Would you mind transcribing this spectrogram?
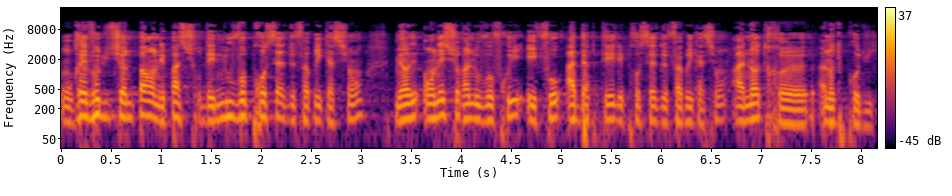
on révolutionne pas, on n'est pas sur des nouveaux process de fabrication, mais on est sur un nouveau fruit et il faut adapter les process de fabrication à notre euh, à notre produit.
